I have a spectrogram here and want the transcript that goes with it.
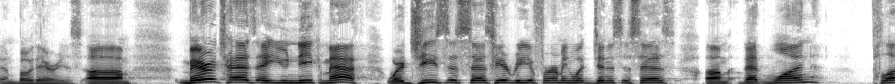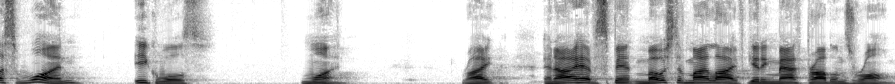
in both areas. Um, marriage has a unique math where Jesus says here, reaffirming what Genesis says, um, that one plus one equals one. Right? And I have spent most of my life getting math problems wrong.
